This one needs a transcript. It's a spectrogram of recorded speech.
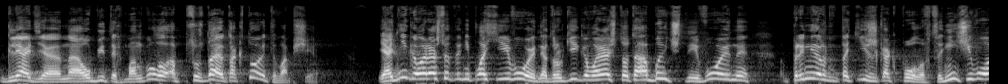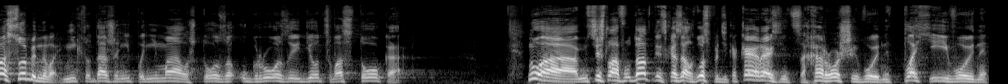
глядя на убитых монголов, обсуждают, а кто это вообще? И одни говорят, что это неплохие воины, а другие говорят, что это обычные воины, примерно такие же, как половцы. Ничего особенного. Никто даже не понимал, что за угроза идет с востока. Ну, а Мстислав Удатный сказал, господи, какая разница, хорошие воины, плохие воины.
